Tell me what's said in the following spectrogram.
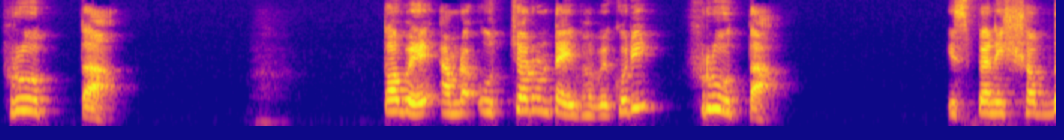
ফ্রুত্তা তবে আমরা উচ্চারণটা এইভাবে করি ফ্রুতা। স্প্যানিশ শব্দ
